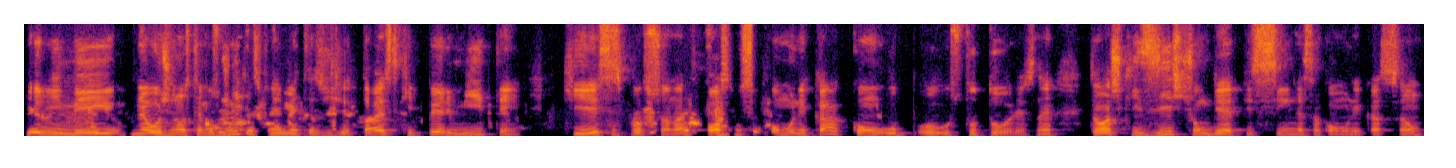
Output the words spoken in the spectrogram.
pelo e-mail. Né? Hoje nós temos muitas ferramentas digitais que permitem que esses profissionais possam se comunicar com o, os tutores, né? Então, acho que existe um gap sim nessa comunicação.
